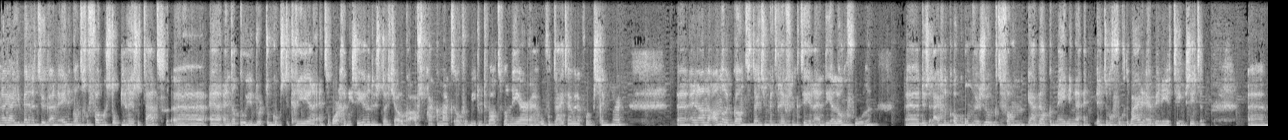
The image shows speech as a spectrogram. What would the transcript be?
Nou ja, je bent natuurlijk aan de ene kant gefocust op je resultaat. eh, eh, en dat doe je door toekomst te creëren en te organiseren. Dus dat je ook afspraken maakt over wie doet wat, wanneer, eh, hoeveel tijd hebben we daarvoor beschikbaar. Eh, en aan de andere kant dat je met reflecteren en dialoog voeren. Eh, dus eigenlijk ook onderzoekt van ja, welke meningen en, toegevoegde waarden er binnen je team zitten. Ehm,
